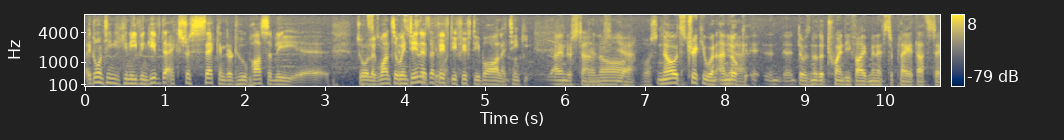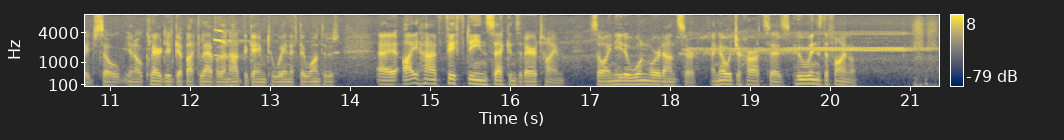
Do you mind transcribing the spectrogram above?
I don't think you can even give the extra second or two possibly. Uh, Joe, it's, like once it went in as a 50-50 ball, I think. I understand. You know, yeah. no, it's a tricky one. And yeah. look, it, there was another 25 minutes to play at that stage. So you know, Clare did get back level and had the game to win if they wanted it. Uh, I have 15 seconds of airtime, so I need a one-word answer. I know what your heart says. Who wins the final?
